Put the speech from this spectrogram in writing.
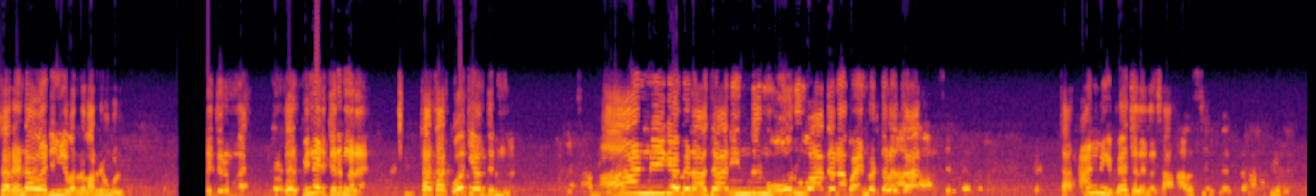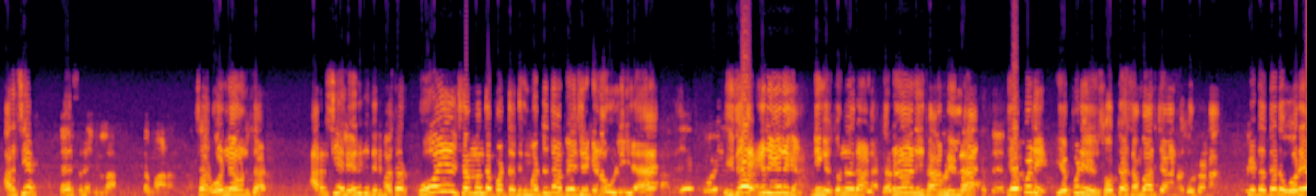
சார் ரெண்டாவது நீங்கள் நீங்க வர்ற வர்றேன் உங்களுக்கு. திரும்புங்க. சார் பின்னாடி திரும்புங்களேன். சார் சார் கோச்சியாம திரும்புங்க. ஆன்மீக விழா சார் இந்துன்னு ஒரு வார்த்தை நான் பயன்படுத்தல சார். சார் ஆன்மீக பேசல இல்ல சார். அரசியல் அரசியல். பேசுறீங்களா? சார் ஒண்ணே ஒண்ணு சார். அரசியல் எதுக்கு தெரியுமா சார்? கோயில் சம்பந்தப்பட்டதுக்கு மட்டும் தான் பேசியிருக்கேன் ஒழிய இதே இரு இருங்க. நீங்க சொன்னதால கருணாநிதி ஃபேமிலில எப்படி எப்படி சொத்தை சம்பாதிச்சாங்க நான் சொல்றேன்னா கிட்டத்தட்ட ஒரே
